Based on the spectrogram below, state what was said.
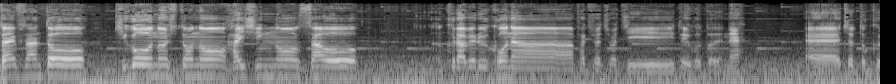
スタイフさんと記号の人の配信の差を比べるコーナー、パチパチパチということでね、えー、ちょっと比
